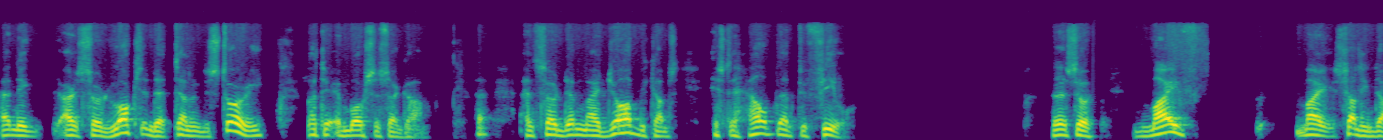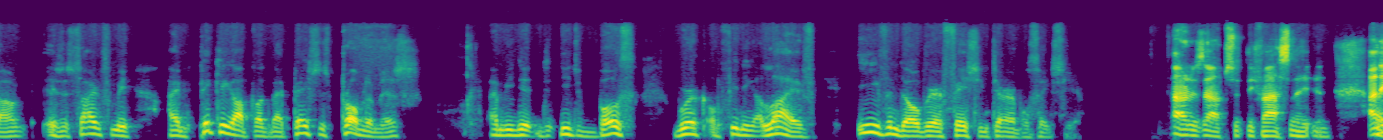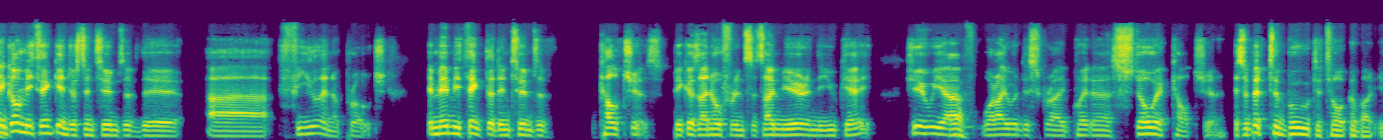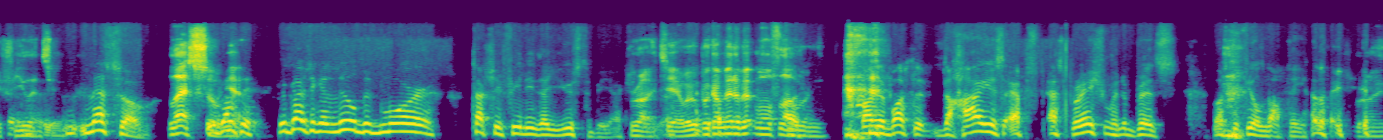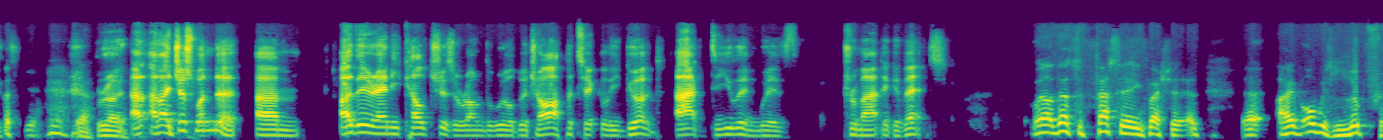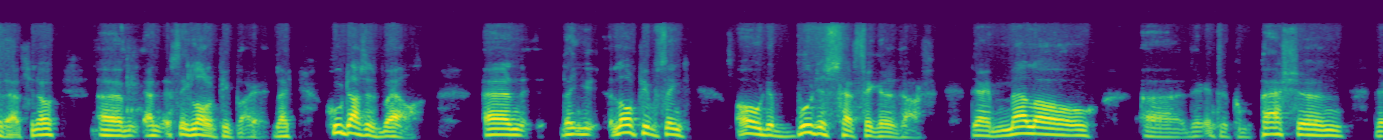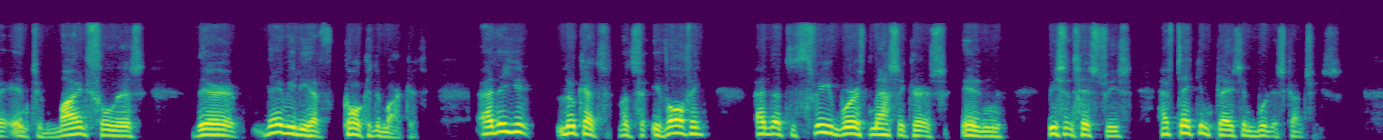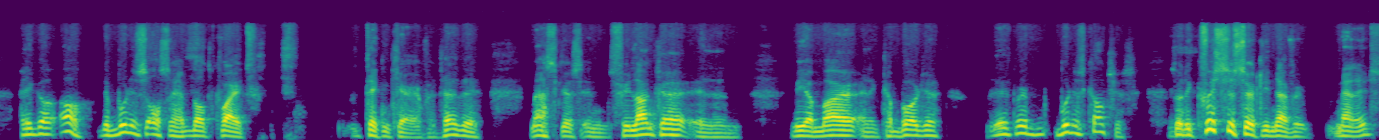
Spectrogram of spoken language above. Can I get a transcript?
And they are so locked in that telling the story, but their emotions are gone. And so then my job becomes is to help them to feel. So my my shutting down is a sign for me. I'm picking up what my patient's problem is, and we need, need to both work on feeling alive, even though we're facing terrible things here. That is absolutely fascinating, and it got me thinking just in terms of the uh, feeling approach. It made me think that in terms of cultures because I know, for instance, I'm here in the UK. Here we have what I would describe quite a stoic culture. It's a bit taboo to talk about your feelings. Less so. Less so. You guys, yeah. are, you guys are getting a little bit more touchy feely than you used to be. Actually, right? Yeah, we're becoming a bit more flowery. but it was the, the highest aspiration for the Brits was to feel nothing. right. yeah. Right. And, and I just wonder. Um, are there any cultures around the world which are particularly good at dealing with traumatic events? Well, that's a fascinating question. Uh, I've always looked for that, you know, um, and I think a lot of people are like, who does it well? And then you, a lot of people think, oh, the Buddhists have figured it out. They're mellow, uh, they're into compassion, they're into mindfulness. They're, they really have conquered the market. And then you look at what's evolving, and that the three worst massacres in recent histories have taken place in Buddhist countries. And you go, oh, the Buddhists also have not quite taken care of it. Huh? The massacres in Sri Lanka, in Myanmar, and in Cambodia, they were Buddhist cultures. So the Christians certainly never managed.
